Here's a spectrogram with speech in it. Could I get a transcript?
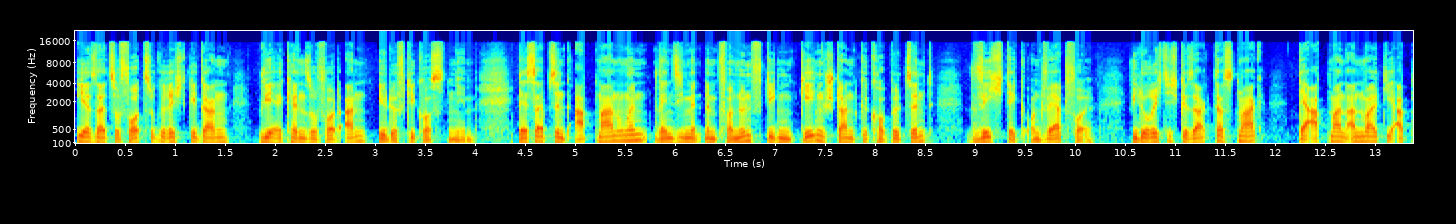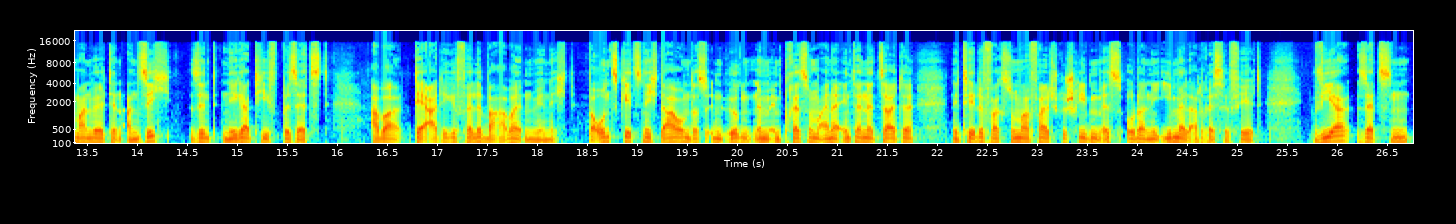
Ihr seid sofort zu Gericht gegangen. Wir erkennen sofort an, ihr dürft die Kosten nehmen. Deshalb sind Abmahnungen, wenn sie mit einem vernünftigen Gegenstand gekoppelt sind, wichtig und wertvoll. Wie du richtig gesagt hast, Marc, der Abmahnanwalt, die Abmahnwältin an sich sind negativ besetzt. Aber derartige Fälle bearbeiten wir nicht. Bei uns geht es nicht darum, dass in irgendeinem Impressum einer Internetseite eine Telefaxnummer falsch geschrieben ist oder eine E-Mail-Adresse fehlt. Wir setzen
